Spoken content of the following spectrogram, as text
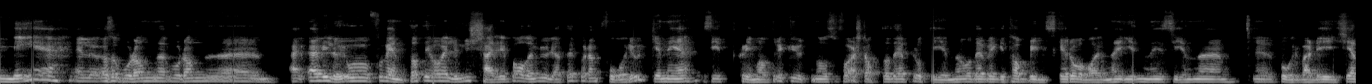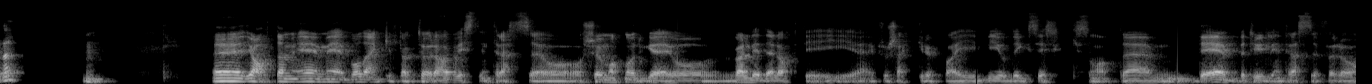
med? Eller, altså, hvordan, hvordan, jeg, jeg ville jo forvente at de var veldig nysgjerrige på alle muligheter, for de får jo ikke ned sitt klimaavtrykk uten å få erstatta det proteinet og det vegetabilske råvarene inn i sin uh, fòrverdikjede. Mm. Eh, ja, de er med. Både enkeltaktører har vist interesse, og Sjømat Norge er jo veldig delaktig i uh, prosjektgruppa i Biodig Cirk. Sånn at det er betydelig interesse for å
